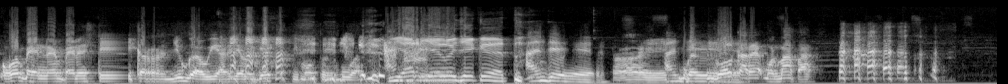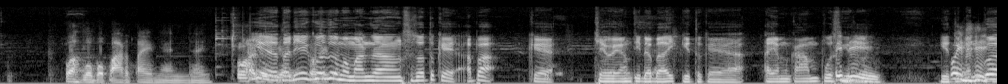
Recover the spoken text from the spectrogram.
Gua pengen nempelin stiker juga We Are Yellow Jacket di motor gua. biar yellow jacket Anjir. Oh iya. Bukan Anjir. gol karya, mohon maaf pak. Wah, bobo partai nih anjay. Iya tadi gue tuh memandang sesuatu kayak apa kayak cewek yang tidak baik gitu kayak ayam kampus gitu Widih. gitu kan Widih. gue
